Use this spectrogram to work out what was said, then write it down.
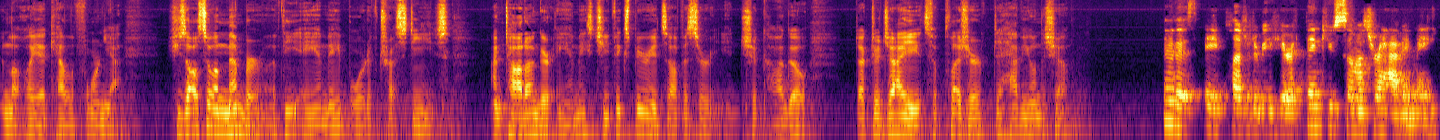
in La Jolla, California. She's also a member of the AMA Board of Trustees. I'm Todd Unger, AMA's Chief Experience Officer in Chicago. Dr. Jai, it's a pleasure to have you on the show. It is a pleasure to be here. Thank you so much for having me.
